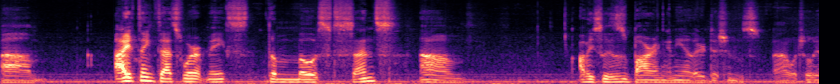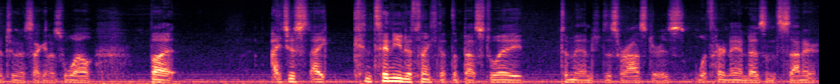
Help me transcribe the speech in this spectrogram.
Um, I think that's where it makes the most sense. Um, obviously, this is barring any other additions, uh, which we'll get to in a second as well. But I just I continue to think that the best way to manage this roster is with Hernandez in center,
